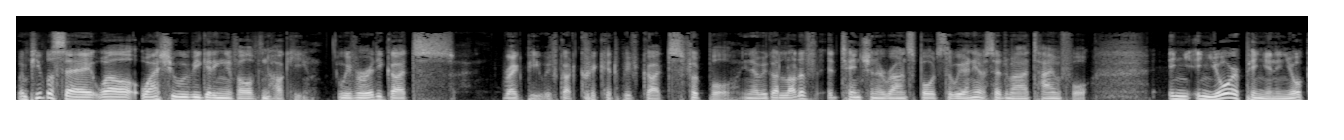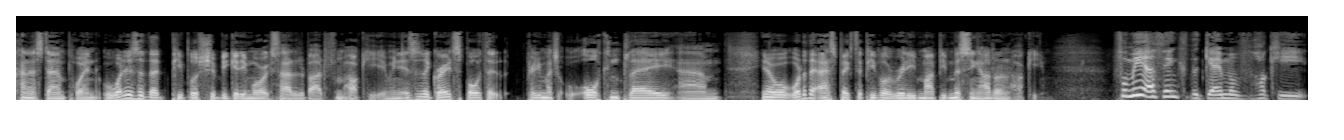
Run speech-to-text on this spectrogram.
when people say, well, why should we be getting involved in hockey? We've already got rugby, we've got cricket, we've got football. You know, we've got a lot of attention around sports that we only have a certain amount of time for. In in your opinion, in your kind of standpoint, what is it that people should be getting more excited about from hockey? I mean, is it a great sport that pretty much all can play? Um, you know, what are the aspects that people really might be missing out on in hockey? For me, I think the game of hockey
